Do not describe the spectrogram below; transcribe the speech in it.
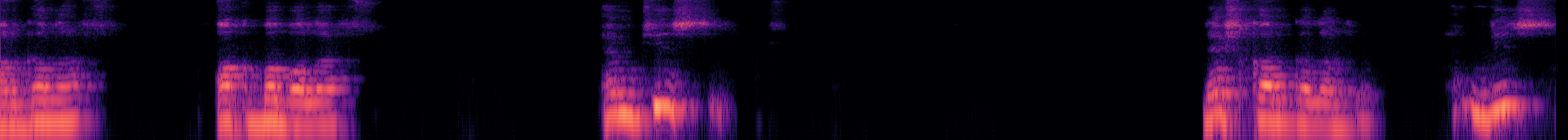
Kargalar, akbabalar hem cins leş kargaları hem cins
